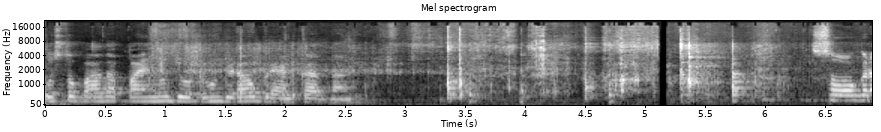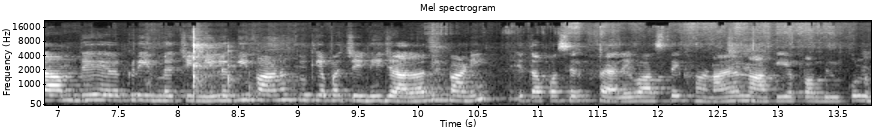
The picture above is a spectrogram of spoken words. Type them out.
ਉਸ ਤੋਂ ਬਾਅਦ ਆਪਾਂ ਇਹਨੂੰ ਜੋਟ ਨੂੰ ਜਿਹੜਾ ਉਹ ਗ੍ਰੈਂਡ ਕਰ ਦਾਂਗੇ। 100 ਗ੍ਰਾਮ ਦੇ ਕਰੀਬ ਮੈਂ ਚੀਨੀ ਲੱਗੀ ਪਾਣ, ਕਿਉਂਕਿ ਆਪਾਂ ਚੀਨੀ ਜ਼ਿਆਦਾ ਨਹੀਂ ਪਾਣੀ। ਇਹ ਤਾਂ ਆਪਾਂ ਸਿਰਫ ਫਾਇਦੇ ਵਾਸਤੇ ਖਾਣਾ ਆ, ਨਾ ਕਿ ਆਪਾਂ ਬਿਲਕੁਲ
